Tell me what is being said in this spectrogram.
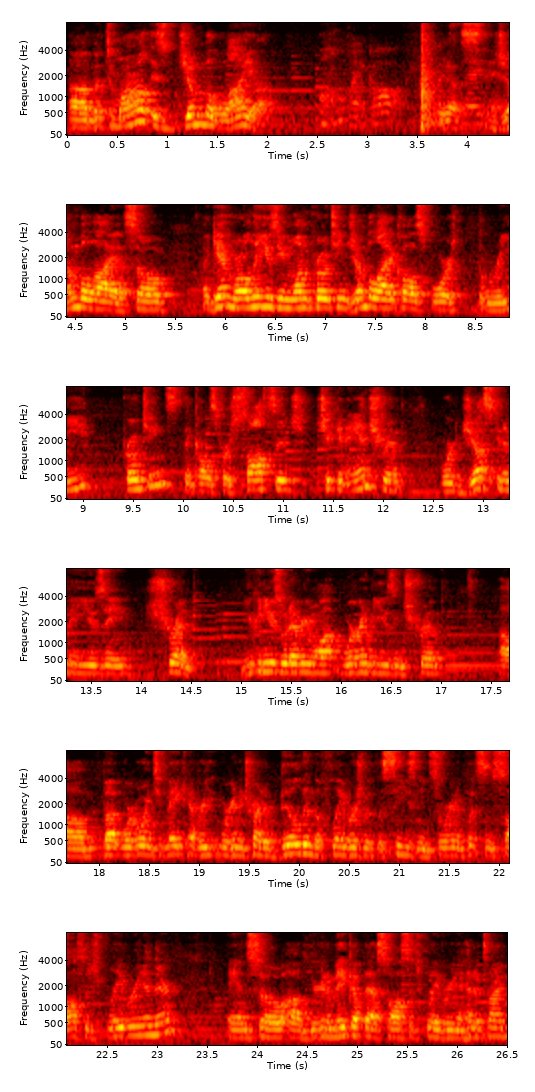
Uh, but tomorrow is jambalaya. Oh my god. I'm Yes, excited. jambalaya. So again, we're only using one protein. Jambalaya calls for three proteins. They calls for sausage, chicken, and shrimp. We're just going to be using shrimp. You can use whatever you want. We're going to be using shrimp. Um, but we're going to make every. We're going to try to build in the flavors with the seasoning. So we're going to put some sausage flavoring in there, and so um, you're going to make up that sausage flavoring ahead of time.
